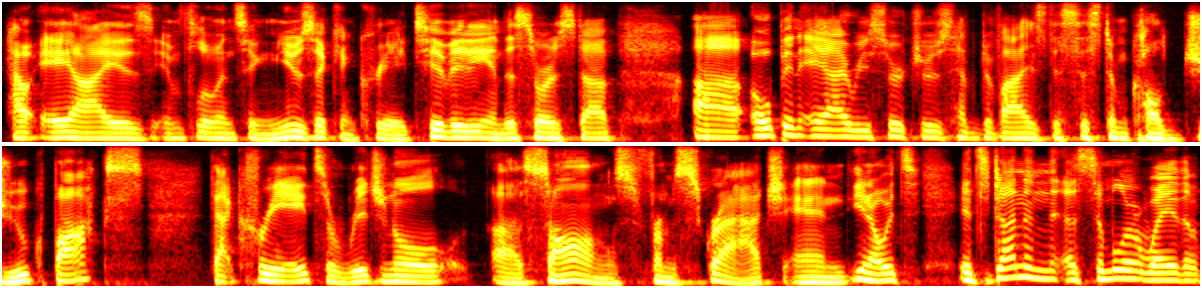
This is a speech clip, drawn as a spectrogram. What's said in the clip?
how AI is influencing music and creativity and this sort of stuff. Uh, Open AI researchers have devised a system called Jukebox that creates original uh, songs from scratch, and you know it's it's done in a similar way that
